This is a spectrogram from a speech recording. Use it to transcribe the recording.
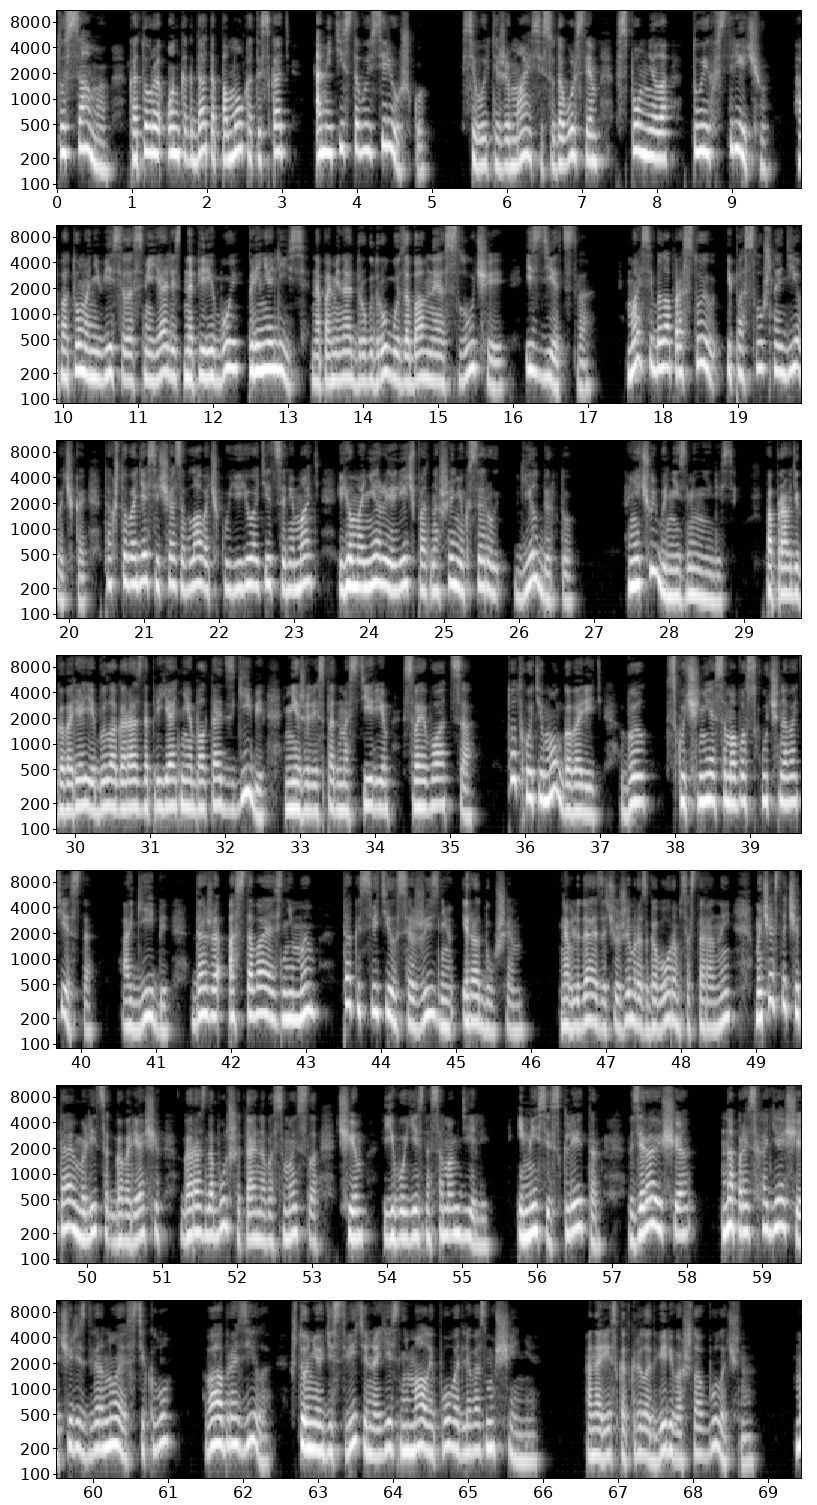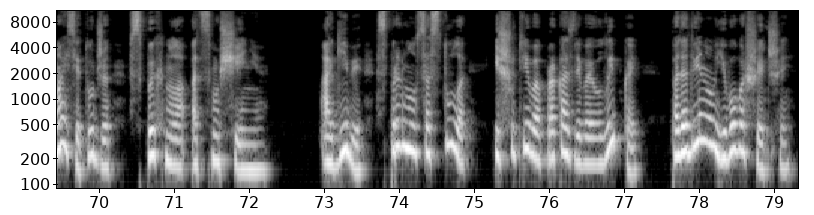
Ту самую, которой он когда-то помог отыскать аметистовую сережку. Сегодня же Майси с удовольствием вспомнила ту их встречу, а потом они весело смеялись, наперебой принялись напоминать друг другу забавные случаи из детства. Майси была простой и послушной девочкой, так что, войдя сейчас в лавочку ее отец или мать, ее манеры и речь по отношению к сэру Гилберту ничуть бы не изменились. По правде говоря, ей было гораздо приятнее болтать с Гиби, нежели с подмастерьем своего отца. Тот хоть и мог говорить, был скучнее самого скучного теста, а Гиби, даже оставаясь немым, так и светился жизнью и радушием. Наблюдая за чужим разговором со стороны, мы часто читаем в лицах говорящих гораздо больше тайного смысла, чем его есть на самом деле. И миссис Клейтер, взирающая на происходящее через дверное стекло вообразила, что у нее действительно есть немалый повод для возмущения. Она резко открыла дверь и вошла в булочную. Майси тут же вспыхнула от смущения. а Гиби спрыгнул со стула и, шутливо проказливой улыбкой, пододвинул его вошедший.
